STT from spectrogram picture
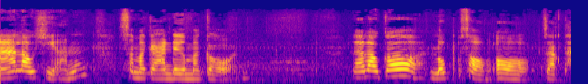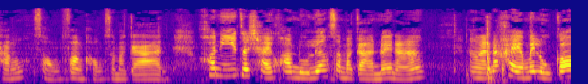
นะ เราเขียนสมการเดิมมาก่อน แล้วเราก็ลบ 2 ออกจากทั้งสองฝั่งของสมการ ข้อนี้จะใช้ความรู้เรื่องสมการด้วยนะ ดังนั้นถ้าใครยังไม่รู้ก็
